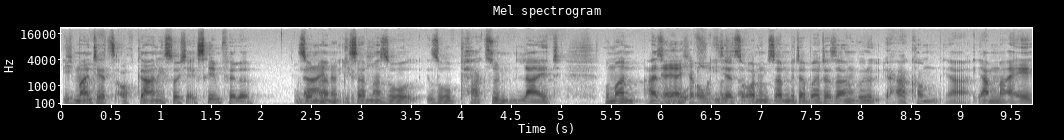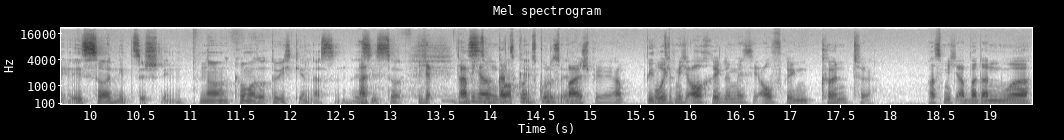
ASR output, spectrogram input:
ich meinte jetzt auch gar nicht solche Extremfälle, sondern natürlich. ich sag mal so, so Parksünden light, wo man, also Ja, ja, wo ich auch ich als. Ordnungsamtmitarbeiter sagen würde, ja komm, ja, ja Mai, ist doch nicht so schlimm. Ne? Können wir doch durchgehen lassen. Das Ah, ist so. Ich hab, da habe ich auch doch ein ganz, ganz gutes. Beispiel, ja, wo ich mich auch regelmäßig aufregen könnte. was mich aber dann nur,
